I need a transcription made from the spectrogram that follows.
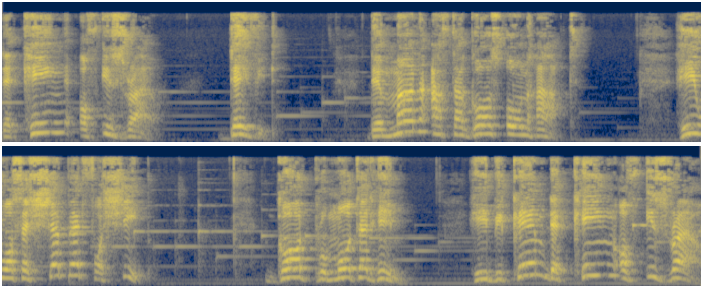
The king of Israel, David, the man after God's own heart. He was a shepherd for sheep. God promoted him. He became the king of Israel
